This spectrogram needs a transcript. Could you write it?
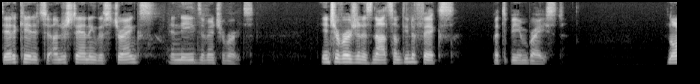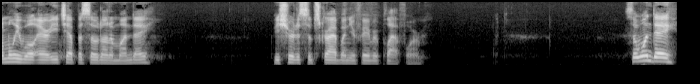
dedicated to understanding the strengths and needs of introverts. Introversion is not something to fix, but to be embraced. Normally, we'll air each episode on a Monday. Be sure to subscribe on your favorite platform. So one day,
